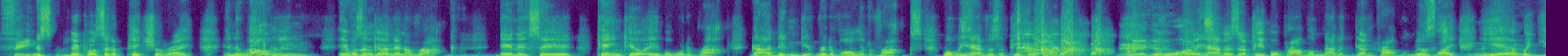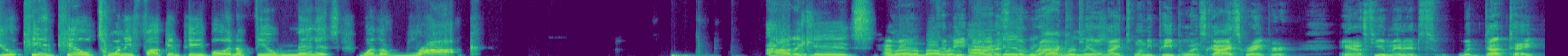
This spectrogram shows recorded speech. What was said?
See, It's, they posted a picture, right? And it was How a gun. do? It was a Okay. gun and a rock. And they said Cain killed Abel with a rock. God didn't get rid of all of the rocks. What we have is a people problem. nigga. what we have is a people problem, not a gun problem. It was like, yeah, Nigga. but you can't kill 20 fucking people in a few minutes with a rock. How do kids I learn mean, about to be re- how do kids the become Rock religious? killed like twenty people in skyscraper in a few minutes with duct tape.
